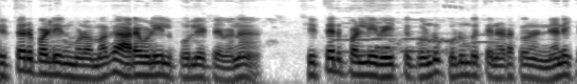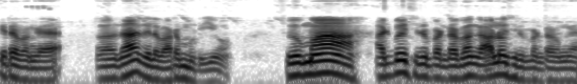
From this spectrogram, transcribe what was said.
சித்தர் பள்ளியின் மூலமாக அறவழியில் பொருளிட்ட வேணும் சித்தர் பள்ளி வைத்துக்கொண்டு குடும்பத்தை நடத்தணும்னு நினைக்கிறவங்க தான் இதில் வர முடியும். சும்மா அட்வைஸ் பண்ணுறவங்க ஆலோசனை பண்ணுறவங்க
